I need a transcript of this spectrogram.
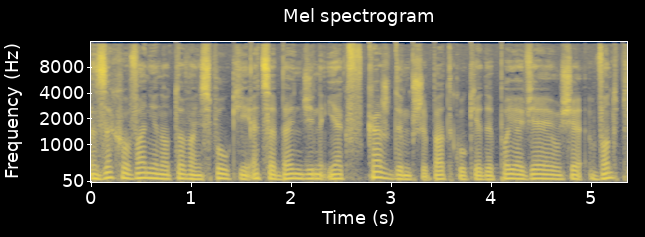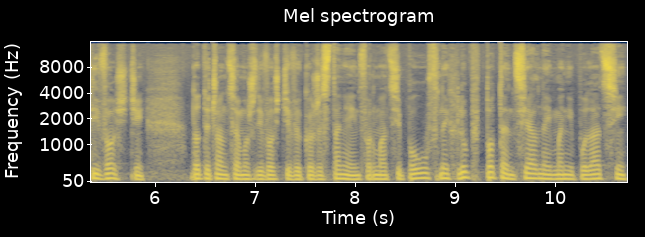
zachowanie notowań spółki EC Będzin, jak w każdym przypadku, kiedy pojawiają się wątpliwości dotyczące możliwości wykorzystania informacji poufnych lub potencjalnej manipulacji,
